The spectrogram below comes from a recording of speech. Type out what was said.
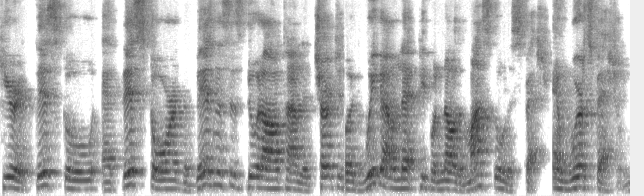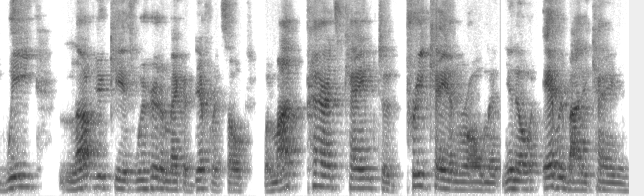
here at this school, at this store. The businesses do it all the time, the churches, but we got to let people know that my school is special and we're special. We love your kids. We're here to make a difference. So when my parents came to pre-K enrollment, you know, everybody came.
